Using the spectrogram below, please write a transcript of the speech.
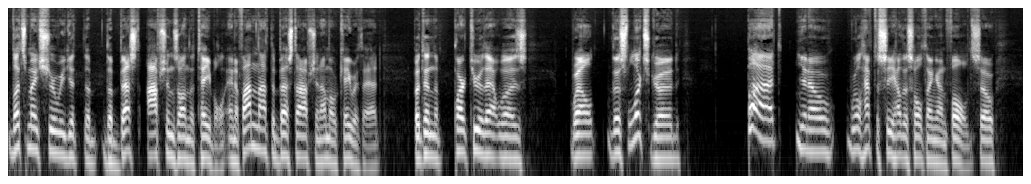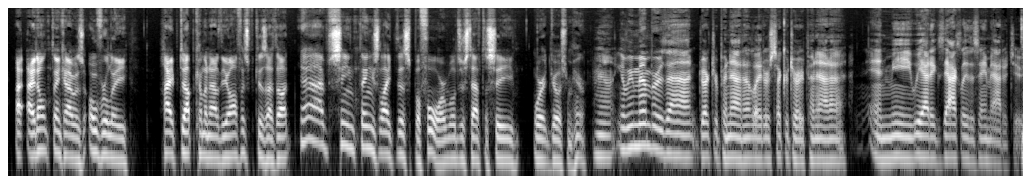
let's make sure we get the, the best options on the table. And if I'm not the best option, I'm okay with that. But then the part two of that was, well, this looks good, but, you know, we'll have to see how this whole thing unfolds. So I, I don't think I was overly hyped up coming out of the office because I thought, yeah, I've seen things like this before. We'll just have to see where it goes from here. Yeah. You remember that Director Panetta, later Secretary Panetta, and me, we had exactly the same attitude.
